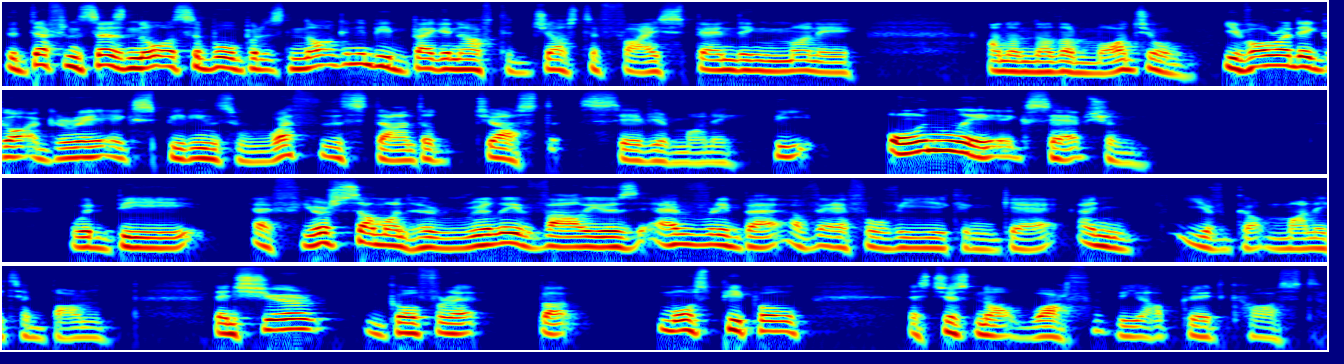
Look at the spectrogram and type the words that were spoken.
The difference is noticeable, but it's not going to be big enough to justify spending money on another module. You've already got a great experience with the standard, just save your money. The only exception would be if you're someone who really values every bit of FOV you can get and you've got money to burn, then sure, go for it. But most people, it's just not worth the upgrade cost.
